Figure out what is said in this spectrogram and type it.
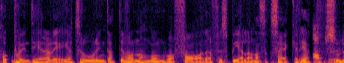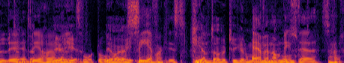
po- poängterar det. Jag tror inte att det var, någon gång var fara för spelarnas säkerhet. Absolut det, inte. Det har jag Det väldigt helt- svårt att, att se faktiskt. Helt övertygad om Även om det inte är så här.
